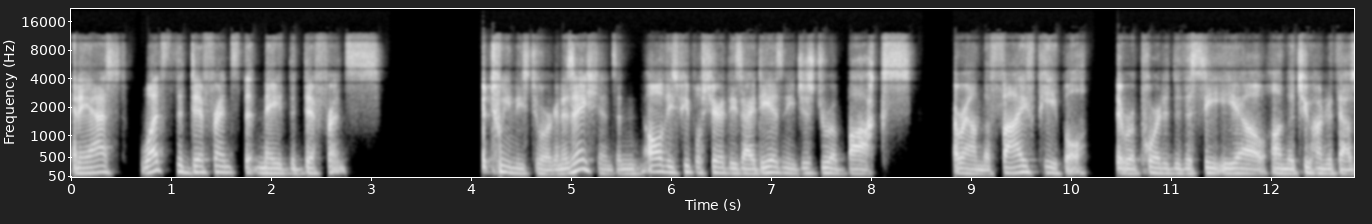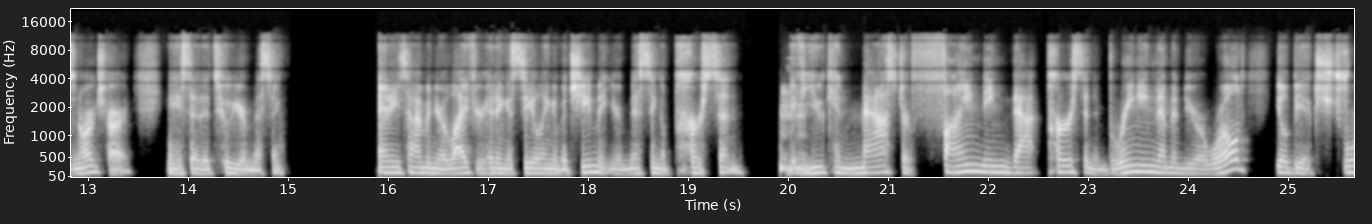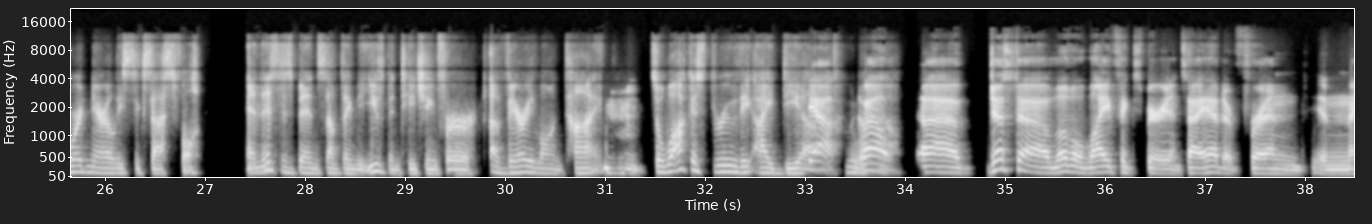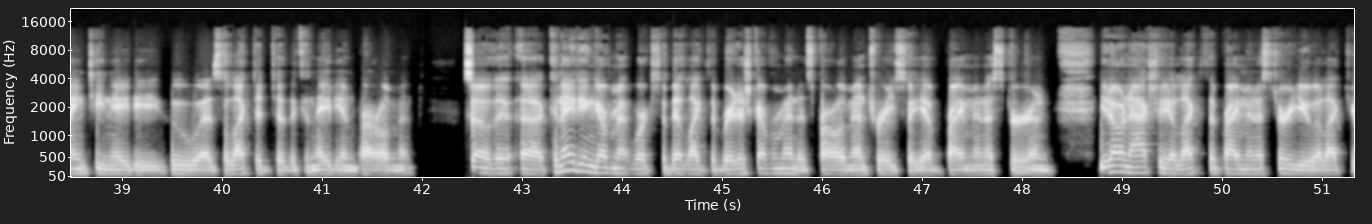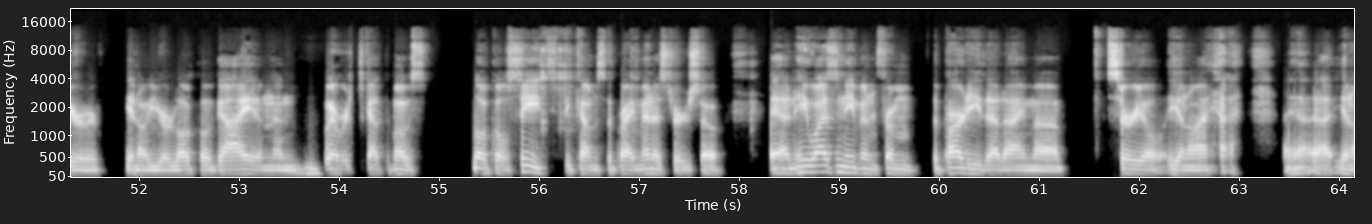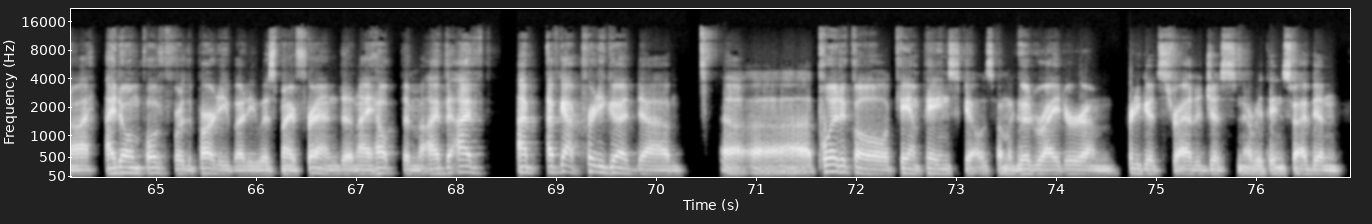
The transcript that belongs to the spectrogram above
And he asked, what's the difference that made the difference between these two organizations? And all these people shared these ideas, and he just drew a box around the five people that reported to the CEO on the 200,000 org chart. And he said, it's who you're missing. Anytime in your life you're hitting a ceiling of achievement, you're missing a person. Mm-hmm. If you can master finding that person and bringing them into your world, you'll be extraordinarily successful. And this has been something that you've been teaching for a very long time. Mm-hmm. So walk us through the idea. Yeah. well, uh, just a little life experience. I had a friend in 1980 who was elected to the Canadian Parliament. So the uh, Canadian government works a bit like the British government. It's parliamentary, so you have prime minister, and you don't actually elect the prime minister. You elect your, you know, your local guy, and then mm-hmm. whoever's got the most local seats becomes the prime minister. So, and he wasn't even from the party that I'm uh, serial. You know, I, uh, you know, I, I don't vote for the party, but he was my friend, and I helped him. I've I've I've, I've got pretty good um, uh, political campaign skills. I'm a good writer. I'm pretty good strategist and everything. So I've been.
